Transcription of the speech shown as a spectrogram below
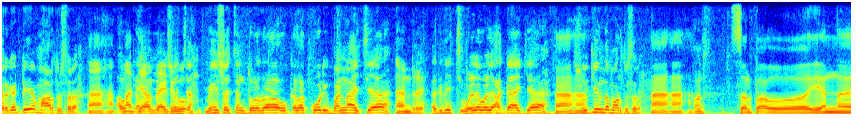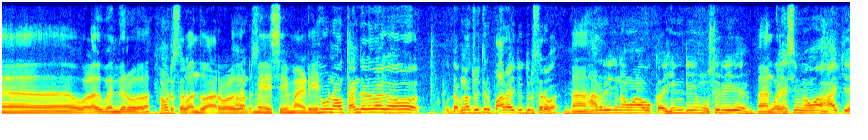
ಎರಗಟ್ಟಿ ಮಾರ್ತೀವಿ ಸರ್. ಮತ್ತೆ ಯಾವ ಪ್ಯಾಟಿಗೂ ಮೇ ಸ್ವಚ್ಛ ಅಂತ ತೊಳೆದ ಅವಕ್ಕೆಲ್ಲ ಕೋಡಿಗೆ ಬಣ್ಣ ಹಚ್ಚ ಅನ್ರಿ ಅಗದಿ ಒಳ್ಳೆ ಒಳ್ಳೆ ಹಗ್ಗ ಹಾಕ್ಯ. ಸುಖಿಯಿಂದ ಮಾರ್ತೀವಿ ಸರ್. ಹಾಂ ಹಾಂ ಹಾಂ. ಸ್ವಲ್ಪ ಅವು ಏನು ಒಳಗೆ ಬಂದಿರೋ. ಒಂದು ವಾರ ಒಳಗೆ ಮೇಸಿ ಮಾಡಿ. ಇವು ನಾವು ತಂದು ದಮನ ಚುಚ್ಚಿರ ಪಾರ ಆಯ್ತಿದ್ರು ಸರ್ವ. ಆದ್ರೆ ಈಗ ನಾವು ಅವಕ್ಕ ಹಿಂಡಿ ಮುಸುರಿ ಹಸಿ ಮೇವ ಹಾಕಿ.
